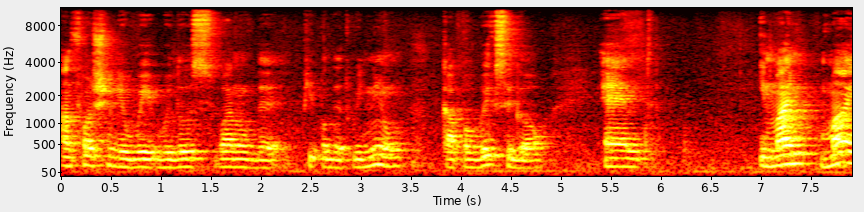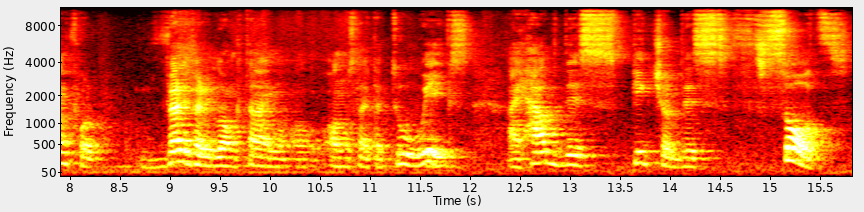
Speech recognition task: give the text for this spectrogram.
unfortunately, we, we lose one of the people that we knew a couple of weeks ago, and in my mind for very very long time, almost like a two weeks, I have this picture, this thoughts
